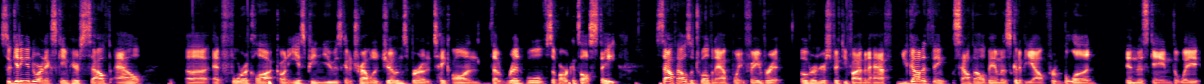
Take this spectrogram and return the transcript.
so getting into our next game here, South Al. Uh, at four o'clock on ESPNU is going to travel to Jonesboro to take on the Red Wolves of Arkansas State. South Al is a 12 and a half point favorite over under is 55 and a half. You got to think South Alabama is going to be out for blood in this game. The way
